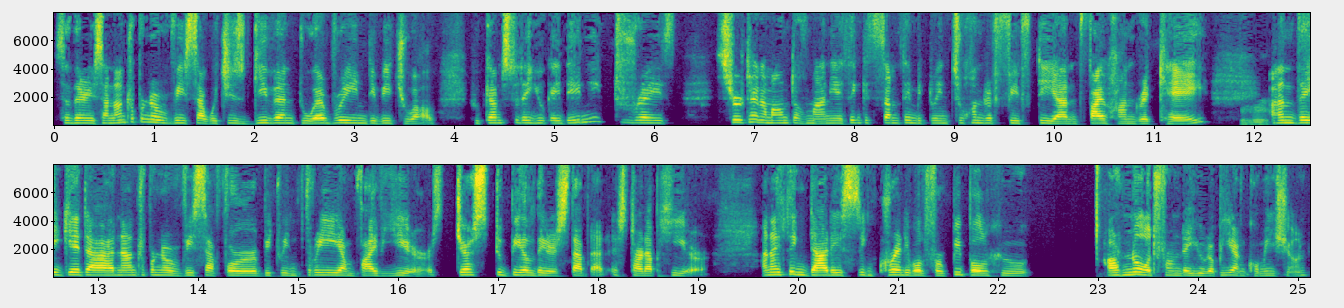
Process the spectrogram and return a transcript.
So there is an entrepreneur visa which is given to every individual who comes to the UK. They need to raise certain amount of money. I think it's something between 250 and 500k, mm-hmm. and they get an entrepreneur visa for between three and five years just to build their startup startup here. And I think that is incredible for people who are not from the European Commission,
